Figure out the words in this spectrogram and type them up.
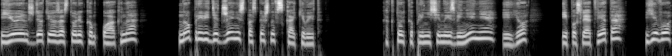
Юэн ждет ее за столиком у окна, но при виде Дженнис поспешно вскакивает. Как только принесены извинения, ее, и после ответа его,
